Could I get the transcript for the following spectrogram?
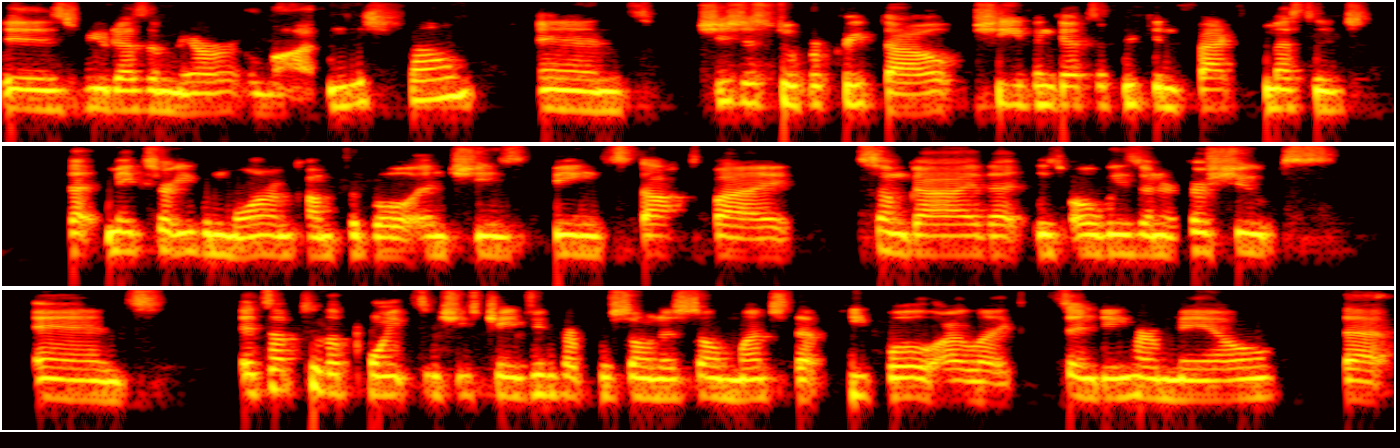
is viewed as a mirror a lot in this film. And she's just super creeped out. She even gets a freaking fax message that makes her even more uncomfortable. And she's being stalked by some guy that is always in her, her shoots. And it's up to the point since she's changing her persona so much that people are like sending her mail that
